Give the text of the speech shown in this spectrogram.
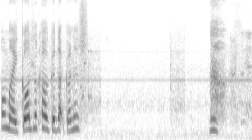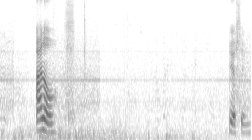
Oh my god, look how good that gun is. I know. Yeah, same.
